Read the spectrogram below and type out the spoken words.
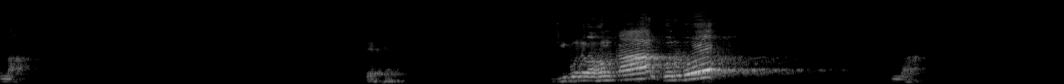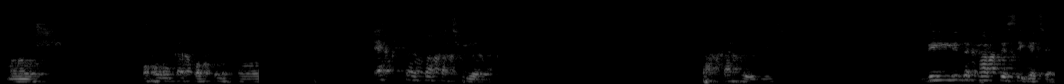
না। দেখেন, জীবনে অহংকার করব না। মানুষ অহংকার কখন একটাও টাকা ছিল না। টাকা হয়ে গেছে দিল্লিতে খাটতে শিখেছেন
